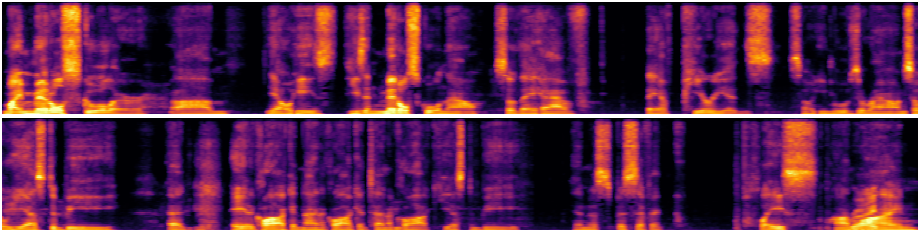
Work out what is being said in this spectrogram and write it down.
my middle schooler, um, you know, he's he's in middle school now, so they have they have periods. So he moves around. So he has to be at eight o'clock, at nine o'clock, at ten o'clock. He has to be in a specific place online.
